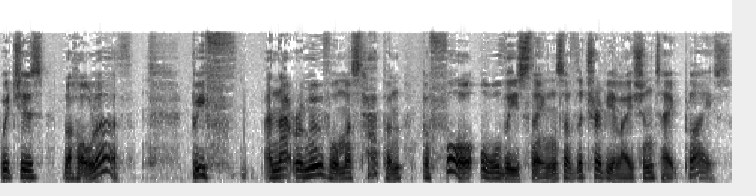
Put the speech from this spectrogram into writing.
which is the whole earth. Bef- and that removal must happen before all these things of the tribulation take place.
